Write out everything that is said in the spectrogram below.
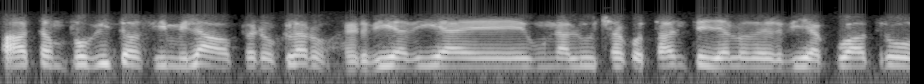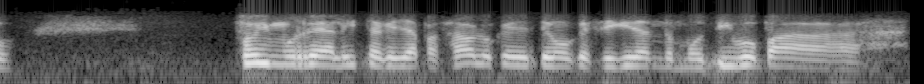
hasta un poquito asimilado, pero claro, el día a día es una lucha constante, ya lo del día 4 soy muy realista que ya ha pasado, lo que tengo que seguir dando motivo para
